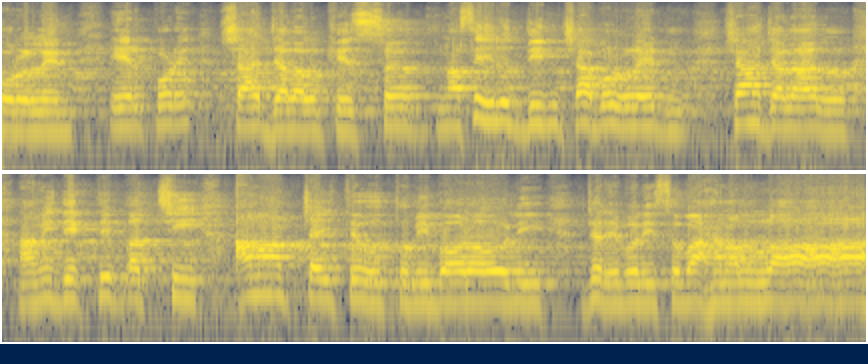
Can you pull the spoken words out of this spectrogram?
করলেন। এরপরে শাহজালালকে সৈয়দ নাসির উদ্দিন শাহ বললেন, শাহজালাল, আমি দেখতে পাচ্ছি আমার চাইতেও তুমি বড় অলি। জোরে বলি, সুবাহানাল্লাহ।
